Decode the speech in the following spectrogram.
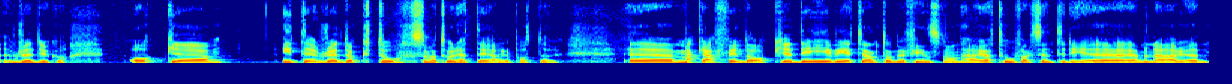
Reduco. Och uh, inte Reducto som jag tror det hette i Harry Potter. Uh, McGuffin dock, det vet jag inte om det finns någon här. Jag tror faktiskt inte det. Uh, jag menar,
